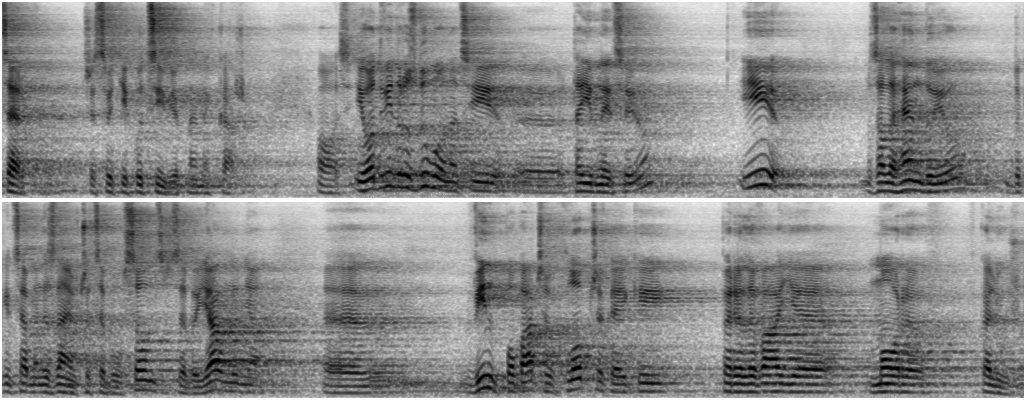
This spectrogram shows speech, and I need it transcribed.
церкви чи святих отців, як на них кажуть. Ось. І от він роздумував над цією е, таємницею, і за легендою, до кінця ми не знаємо, чи це був сон, чи це виявлення. Е, він побачив хлопчика, який переливає море в калюжу.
